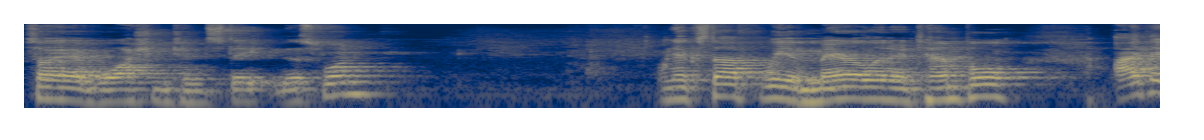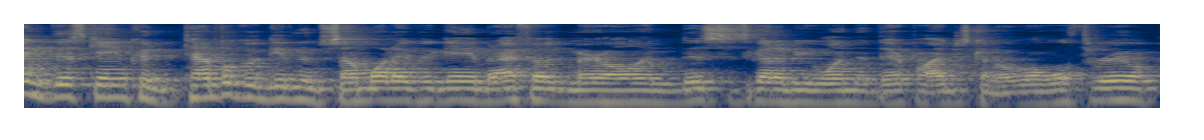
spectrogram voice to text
So I have Washington State in this one. Next up, we have Maryland and Temple. I think this game could Temple could give them somewhat of a game, but I feel like Maryland this is going to be one that they're probably just going to roll through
